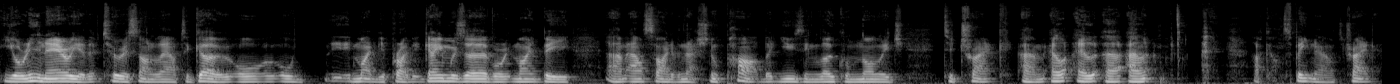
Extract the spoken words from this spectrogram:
you're in an area that tourists aren't allowed to go, or or it might be a private game reserve, or it might be um, outside of a national park, but using local knowledge to track um, el, el, uh, I can't speak now to track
